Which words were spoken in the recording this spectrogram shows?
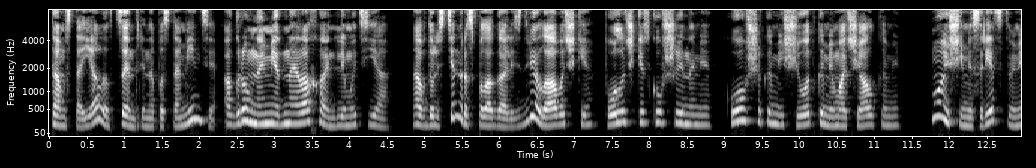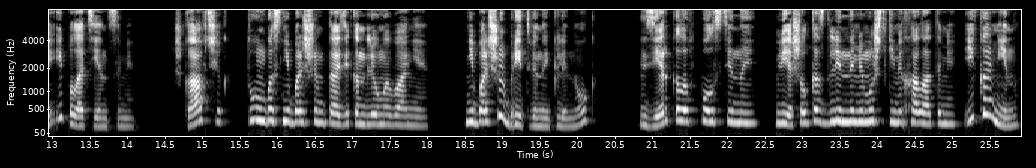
Там стояла в центре на постаменте огромная медная лохань для мытья, а вдоль стен располагались две лавочки, полочки с кувшинами, ковшиками, щетками, мочалками, моющими средствами и полотенцами, шкафчик, тумба с небольшим тазиком для умывания, небольшой бритвенный клинок, зеркало в пол стены, вешалка с длинными мужскими халатами и камин,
